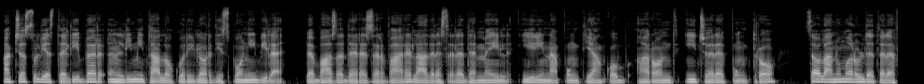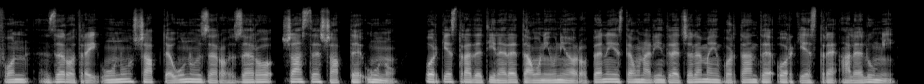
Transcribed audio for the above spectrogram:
Accesul este liber în limita locurilor disponibile, pe bază de rezervare la adresele de mail irina.iacob.arondicr.ro sau la numărul de telefon 031 7100 671. Orchestra de tineret a Uniunii Europene este una dintre cele mai importante orchestre ale lumii.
